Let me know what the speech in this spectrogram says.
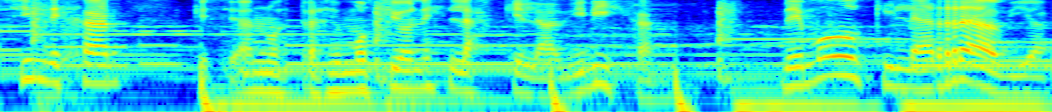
sin dejar que sean nuestras emociones las que la dirijan. De modo que la rabia,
